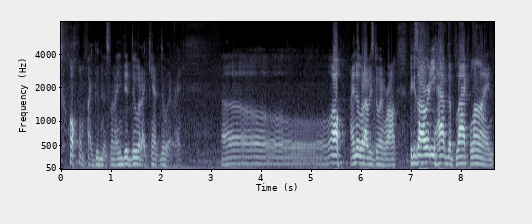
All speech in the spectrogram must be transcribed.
oh my goodness, when I need to do it, I can't do it, right? Oh, oh, I know what I was doing wrong. Because I already have the black line,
